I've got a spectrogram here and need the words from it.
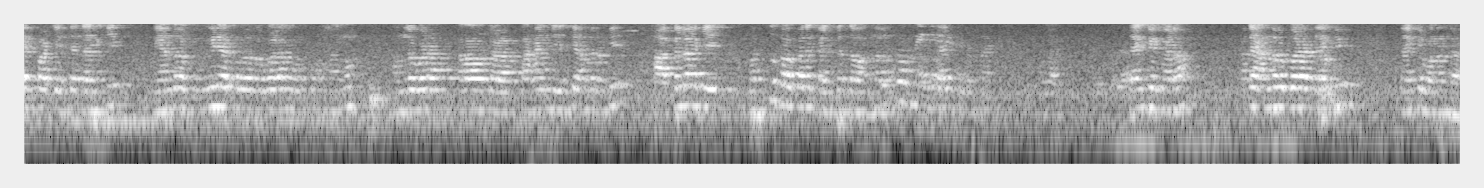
ఏర్పాటు చేసేదానికి మీ అందరూ మీడియా సోదరులు కూడా కోరుకుంటున్నాను. అందరూ కూడా అలా ఒక సహాయం చేసి అందరికి ఆ పిల్లలకి బస్సు సౌకర్యం కల్పిద్దాం అందరూ థ్యాంక్ యూ మేడం అదే అందరూ కూడా థ్యాంక్ యూ థ్యాంక్ యూ వనందా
